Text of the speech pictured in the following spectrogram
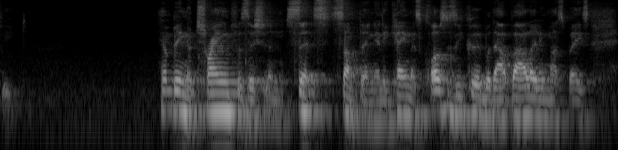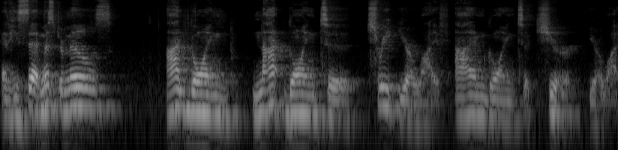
feet. Him being a trained physician sensed something and he came as close as he could without violating my space. And he said, Mr. Mills, I'm going not going to treat your wife, I'm going to cure your wife.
